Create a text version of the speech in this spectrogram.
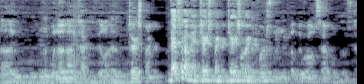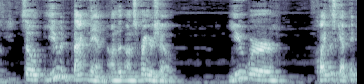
Uh, well, no, not exactly Phil. Uh, Jerry Springer. That's what I meant, Jerry Springer. Jerry The Springer. first one, but we were on several of those shows. So you back then on the on Springer show, you were quite the skeptic.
